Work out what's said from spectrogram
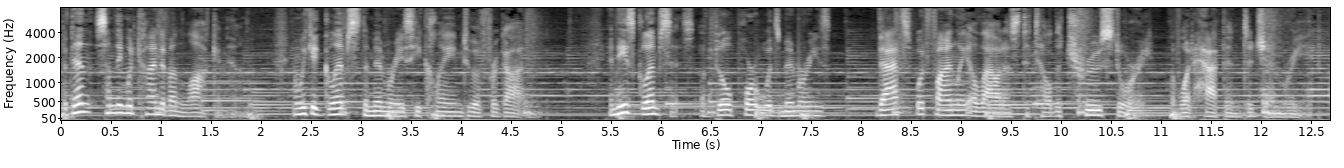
But then something would kind of unlock in him, and we could glimpse the memories he claimed to have forgotten. And these glimpses of Bill Portwood's memories, that's what finally allowed us to tell the true story of what happened to Jim Reeb.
